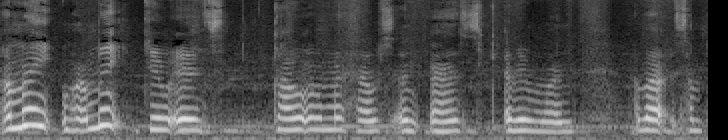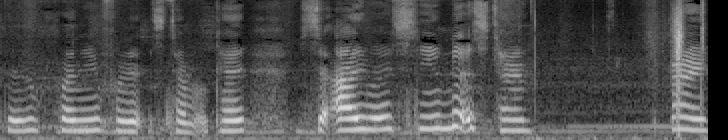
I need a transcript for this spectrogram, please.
I might, what I might do is go on my house and ask everyone about something funny for next time, okay? So I will see you next time. Bye.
